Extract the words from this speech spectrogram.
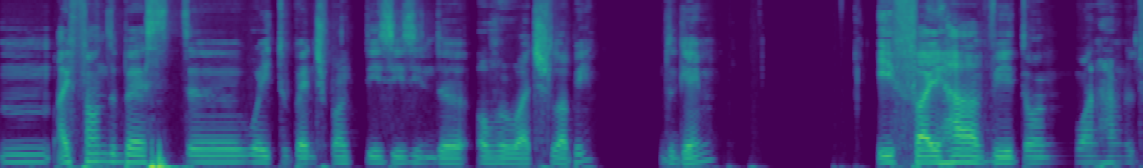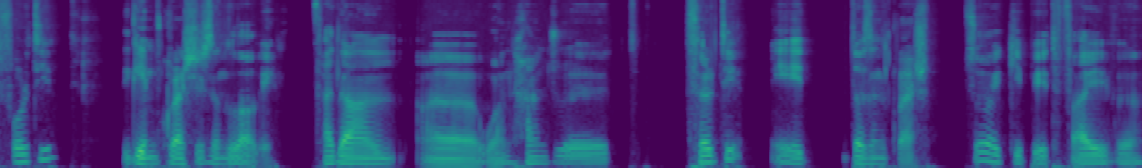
um, I found the best uh, way to benchmark this is in the Overwatch lobby, the game. If I have it on 140, the game crashes on the lobby. If I done uh, 130, it doesn't crash. So I keep it 5 uh,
